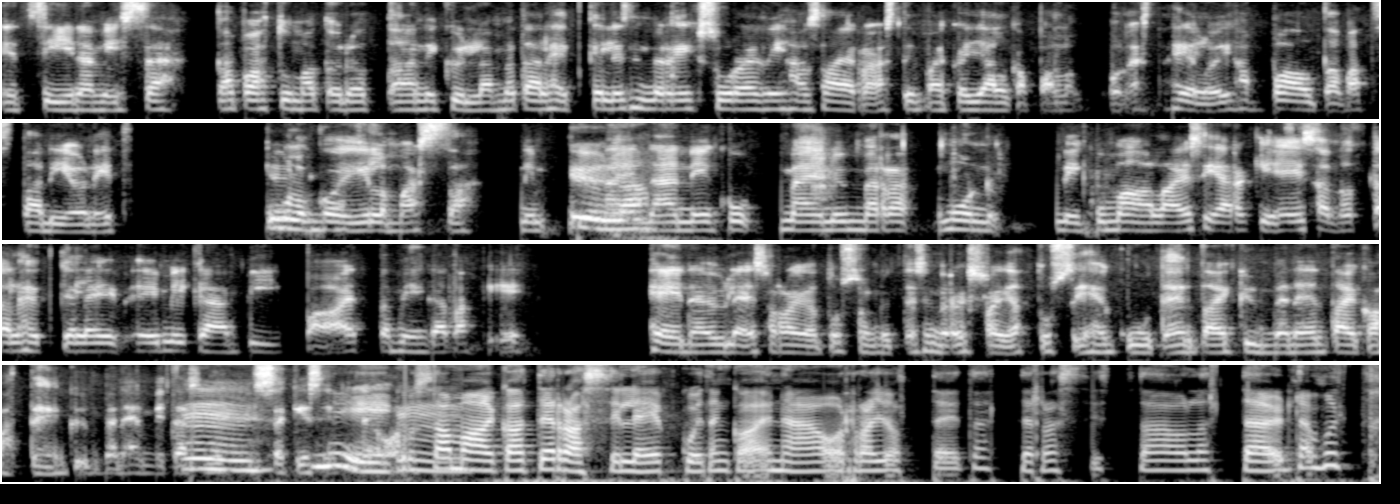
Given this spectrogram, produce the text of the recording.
et siinä, missä tapahtumat odottaa, niin kyllä mä tällä hetkellä esimerkiksi suren ihan sairaasti vaikka jalkapallon puolesta. Heillä on ihan valtavat stadionit kyllä. ulkoilmassa. Niin kyllä. Mä, en näe, niin kuin, mä en ymmärrä, mun niin kuin maalaisjärki ei sano tällä hetkellä, ei, ei mikään piippaa, että minkä takia heidän yleisrajoitus on nyt esimerkiksi rajattu siihen kuuteen tai kymmeneen tai kahteenkymmeneen, mitä se mm. niin, sitten on. Kun samaan aikaan terassille ei kuitenkaan enää ole rajoitteita. Terassista saa olla täynnä, mutta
